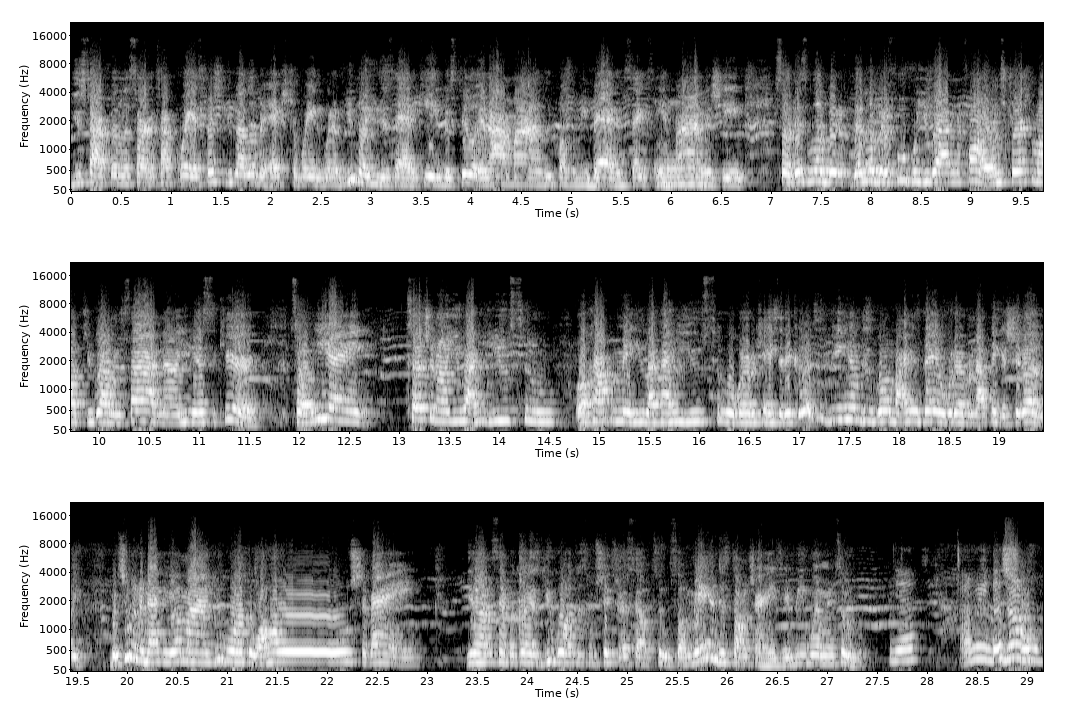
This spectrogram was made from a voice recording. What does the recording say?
You start feeling a certain type of way, especially if you got a little bit extra weight or whatever. You know you just had a kid, but still in our minds we supposed to be bad and sexy and fine and shit. So this little bit of that little bit of food you got in the phone, them stretch marks you got on the side now, you insecure. So if he ain't touching on you how he used to, or compliment you like how he used to, or whatever the case is, it could just be him just going by his day or whatever, not thinking shit of it. But you in the back of your mind, you going through a whole shebang. You know what I'm saying? Because you going through some shit yourself too. So men just don't change. It be women too. Yeah, I mean that's No,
